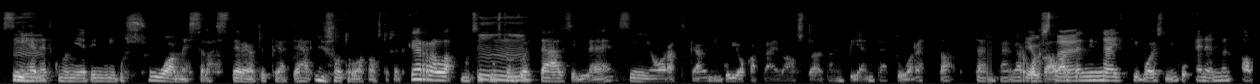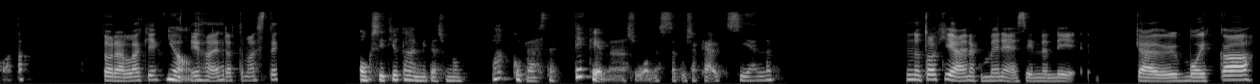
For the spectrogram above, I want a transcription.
siihen, Mm. että kun mä mietin niin kuin Suomessa sellaista stereotypia, että tehdään isot ruokaostokset kerralla, mutta sitten musta Mm. tuntuu, että täällä silleen seniorat käy niin kuin joka päivä ostaa jotain pientä tuoretta tämän päivän ruokaa varten, niin näitäkin voisi niin kuin enemmän avata. Todellakin. Joo. Ihan ehdottomasti. Onko sitten jotain, mitä sun on pakko päästä tekemään Suomessa, kun sä käyt siellä? No toki aina kun menee sinne, niin käy moikkaa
